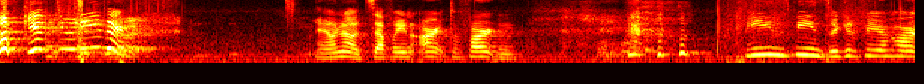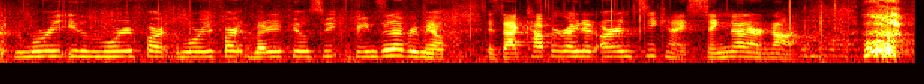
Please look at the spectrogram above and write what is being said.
I can't do it either. I don't know, it's definitely an art to farting. Beans, beans, they're good for your heart. The more you eat them, the more you fart. The more you fart, the better you feel sweet beans at every meal. Is that copyrighted RNC? Can I sing that or not?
